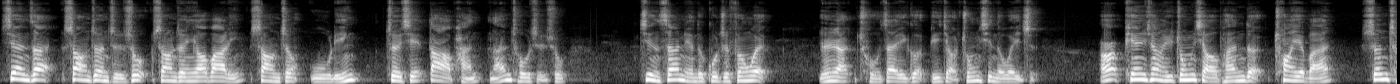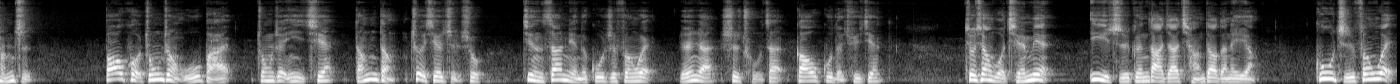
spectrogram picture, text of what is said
现在上证指数、上证幺八零、上证五零这些大盘蓝筹指数，近三年的估值分位仍然处在一个比较中性的位置，而偏向于中小盘的创业板、深成指，包括中证五百、中证一千等等这些指数，近三年的估值分位仍然是处在高估的区间，就像我前面。一直跟大家强调的那样，估值分位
